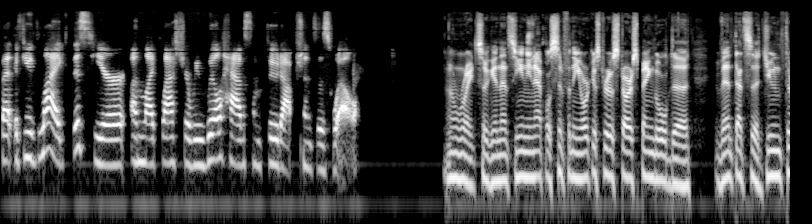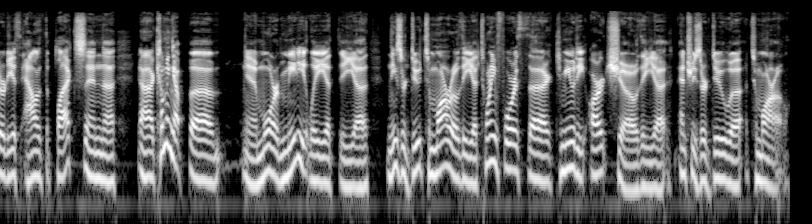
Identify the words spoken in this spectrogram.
But if you'd like, this year, unlike last year, we will have some food options as well. All right. So again, that's the Indianapolis Symphony Orchestra Star Spangled uh, event. That's uh, June 30th out at the Plex, and uh, uh coming up uh, you know, more immediately at the uh, these are due tomorrow the uh, 24th uh, community art show. The uh, entries are due uh, tomorrow.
